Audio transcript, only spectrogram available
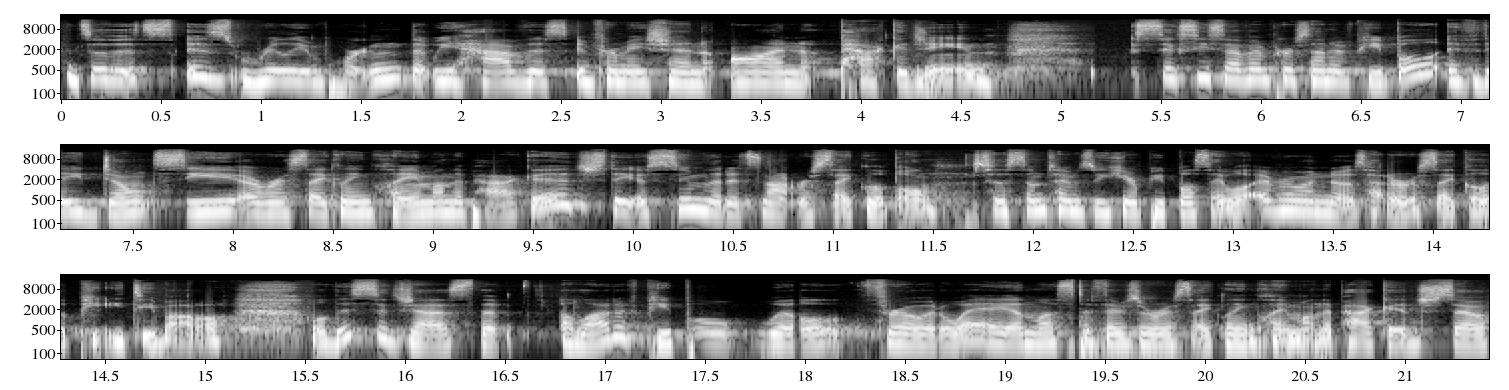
And so this is really important that we have this information on packaging. 67% of people, if they don't see a recycling claim on the package, they assume that it's not recyclable. So sometimes we hear people say, well, everyone knows how to recycle a PET bottle. Well, this suggests that a lot of people will throw it away unless if there's a recycling claim on the package. So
